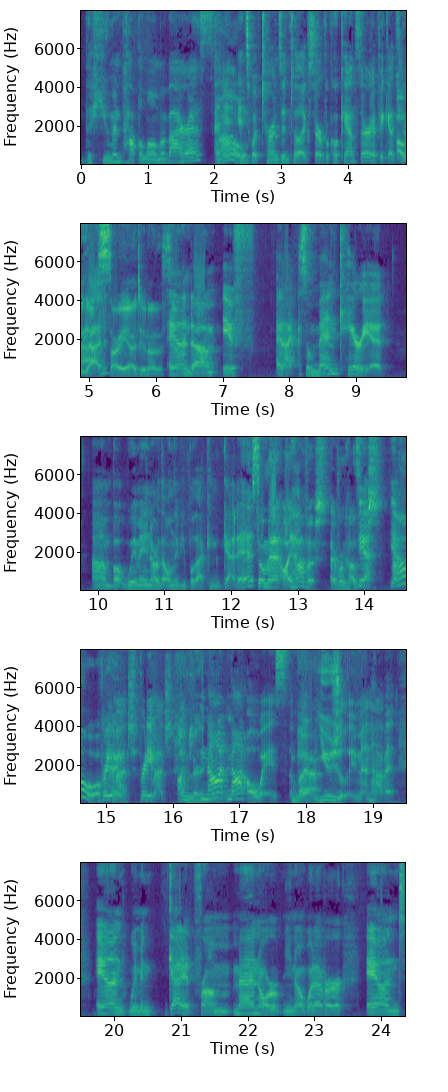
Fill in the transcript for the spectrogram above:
the human papilloma virus, and Oh. it, it's what turns into like cervical cancer if it gets Oh, bad. yes. Sorry, yeah, I do know this. Yeah. And um, if and I so men carry it, um, but women are the only people that can get it. So, Matt, I have it. Everyone has yeah, it. yeah, Oh, okay. pretty much, pretty much. I'm learning. Not not always, but Yeah. usually men have it, and women get it from men or you know whatever, and.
